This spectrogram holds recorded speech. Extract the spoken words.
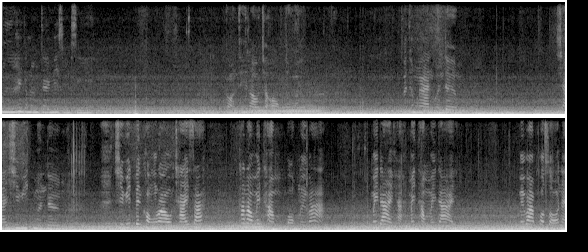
มือให้กำลังใจแม่สมศรีก่อนที่เราจะออกตัว ไปทำงานเหมือนเดิม ใช้ชีวิตเหมือนเดิม ชีวิตเป็นของเราใช้ ซะ ถ้าเราไม่ทำบอกเลยว่า ไม่ได้ค่ะ ไม่ทำไม่ได้ ไม่ว่าพศไหน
